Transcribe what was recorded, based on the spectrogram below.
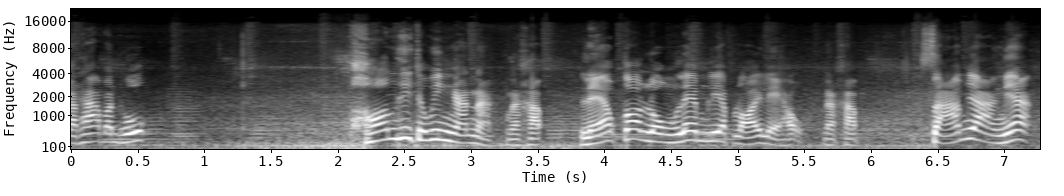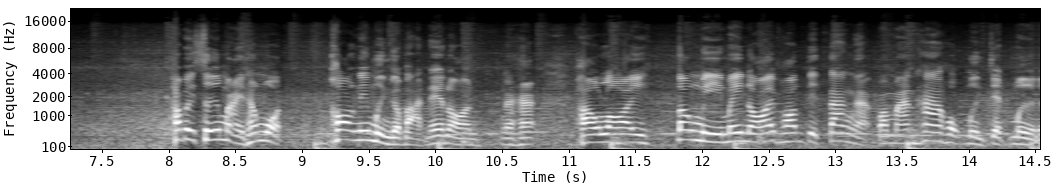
กระทะบรรทุก พร้อมที่จะวิ่งงานหนักนะครับ แล้วก็ลงเล่มเรียบร้อยแล้วนะครับสามอย่างเนี้ยถ้าไปซื้อใหม่ทั้งหมดข้องนี่หมื่นกว่าบาทแน่นอนนะฮะเผาลอยต้องมีไม่น้อยพร้อมติดตั้งอะประมาณ 5 6 0 0 0 7 0 0 0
